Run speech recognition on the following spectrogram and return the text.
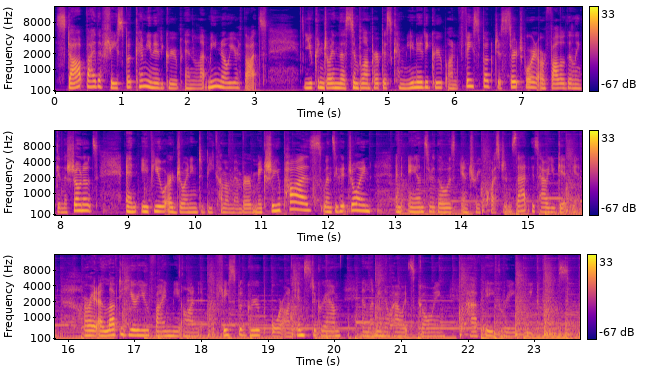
Stop by the Facebook community group and let me know your thoughts. You can join the Simple on Purpose community group on Facebook. Just search for it or follow the link in the show notes. And if you are joining to become a member, make sure you pause once you hit join and answer those entry questions. That is how you get in. All right, I love to hear you. Find me on the Facebook group or on Instagram and let me know how it's going. Have a great week.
